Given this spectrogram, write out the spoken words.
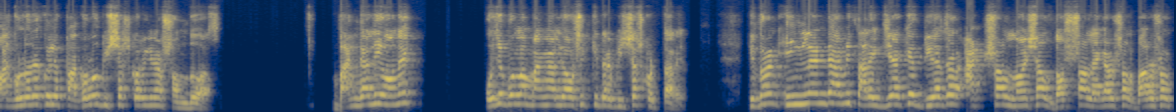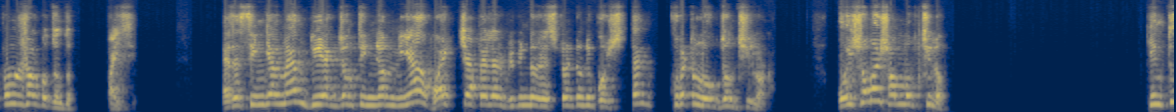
পাগলরে কইলে পাগলও বিশ্বাস করে কিনা সন্দেহ আছে। বাঙালি অনেক, ওই যে বললাম বাঙালি অশিক্ষিতরা বিশ্বাস করতে পারে ধরেন ইংল্যান্ডে আমি তারেক জিয়াকে দুই হাজার আট সাল, নয় সাল, দশ সাল, এগারো সাল, বারো সাল, পনেরো সাল পর্যন্ত পাইছি। এজ এ সিঙ্গেল ম্যান দুই একজন, তিনজন নিয়ে হোয়াইট চ্যাপেলের বিভিন্ন রেস্টুরেন্টে উনি বসতেন, খুব একটা লোকজন ছিল না। ওই সময় সম্ভব ছিল। কিন্তু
